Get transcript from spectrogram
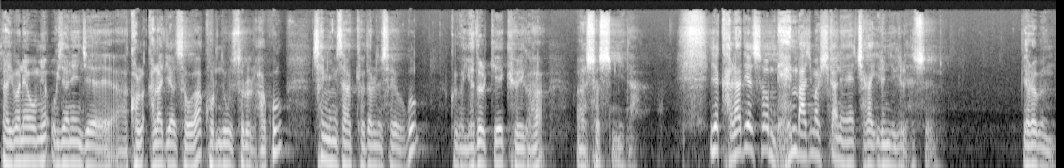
자, 이번에 오면, 오기 전에 이제 아, 갈라디아서와 고린도후서를 하고 생명사 교단을 세우고 그리고 여덟 개의 교회가 아, 섰습니다. 이제 갈라디아서 맨 마지막 시간에 제가 이런 얘기를 했어요. 여러분,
